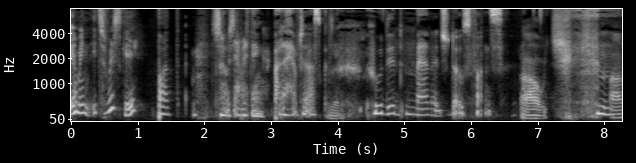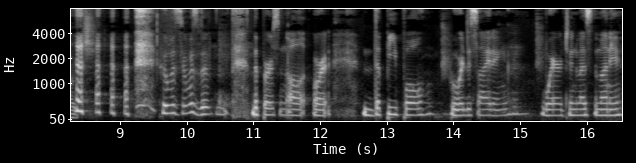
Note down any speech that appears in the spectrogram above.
I mean, it's risky, but so is everything. But I have to ask, who did manage those funds? Ouch. Hmm. Ouch. Who was who was the the person or, or the people who were deciding where to invest the money?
